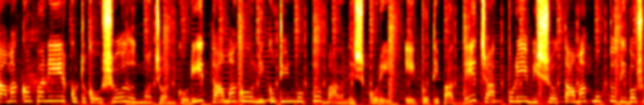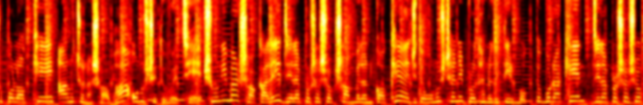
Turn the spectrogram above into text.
তামাক কোম্পানির কুটকৌশল উন্মোচন করি, তামাক ও নিকোটিন মুক্ত বাংলাদেশ করি। এই প্রতিপাদ্যে চাঁদপুরে বিশ্ব তামাক মুক্ত দিবস উপলক্ষে আলোচনা সভা অনুষ্ঠিত হয়েছে। শনিবার সকালে জেলা প্রশাসক সম্মেলন কক্ষে আয়োজিত অনুষ্ঠানে প্রধান অতিথির বক্তব্য রাখেন জেলা প্রশাসক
